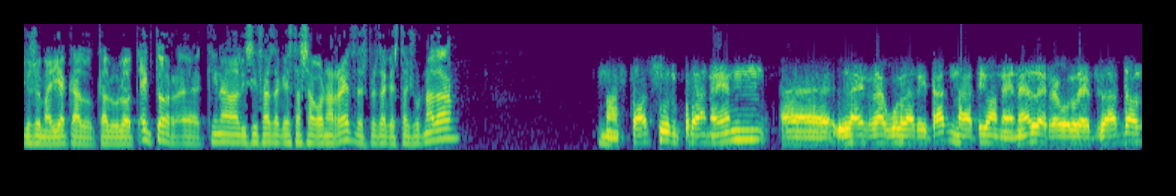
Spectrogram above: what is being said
Josep Maria, que l'Olot. Héctor, eh, quina anàlisi fas d'aquesta segona ref després d'aquesta jornada? M'està sorprenent eh, la irregularitat negativament, eh, la irregularitat del,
